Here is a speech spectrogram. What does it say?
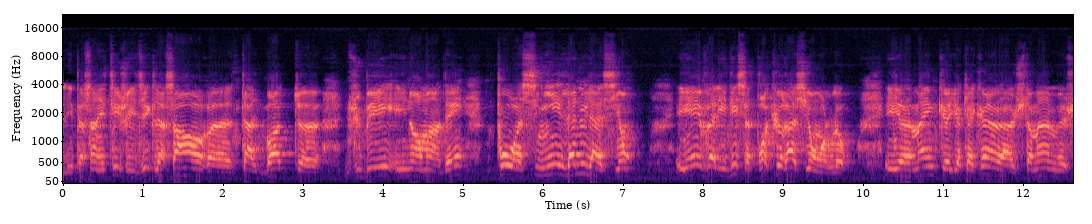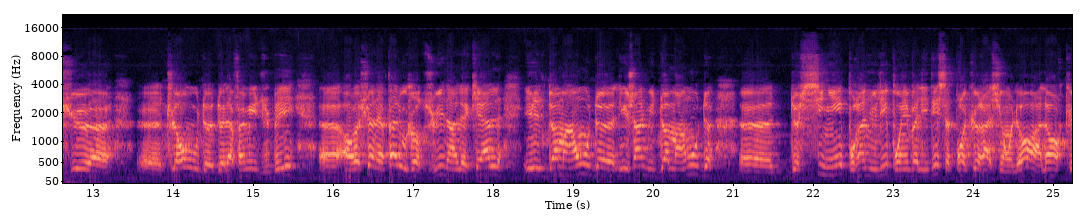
les personnalités juridiques, Lassard, Talbot, Dubé et Normandin, pour signer l'annulation et invalider cette procuration-là. Et euh, même qu'il y a quelqu'un, euh, justement, M. Euh, Claude de la famille Dubé, a reçu un appel aujourd'hui dans lequel il demande, les gens lui demandent de signer pour annuler, pour invalider cette procuration-là, alors que,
